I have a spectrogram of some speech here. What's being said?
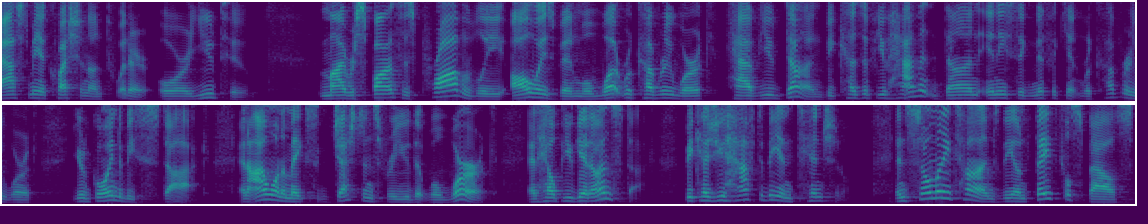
asked me a question on Twitter or YouTube, my response has probably always been, well, what recovery work have you done? Because if you haven't done any significant recovery work, you're going to be stuck. And I want to make suggestions for you that will work and help you get unstuck because you have to be intentional. And so many times, the unfaithful spouse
